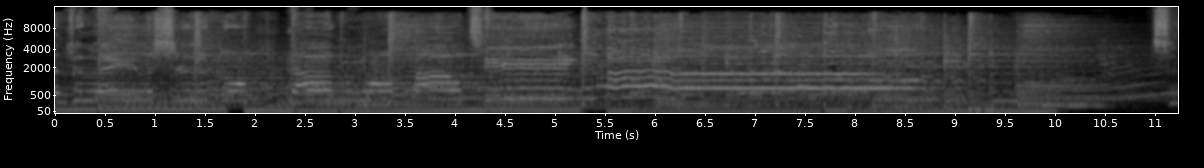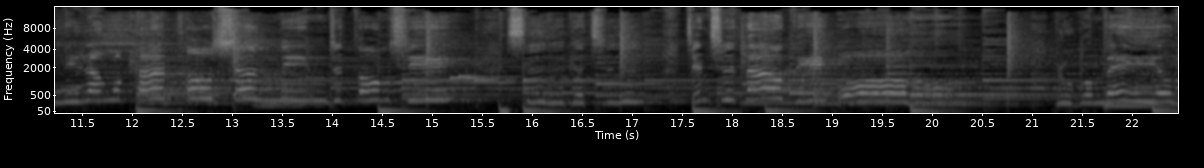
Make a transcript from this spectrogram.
感觉累了时候让我抱紧是你让我看透生命这东西四个字坚持到底哦如果没有你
